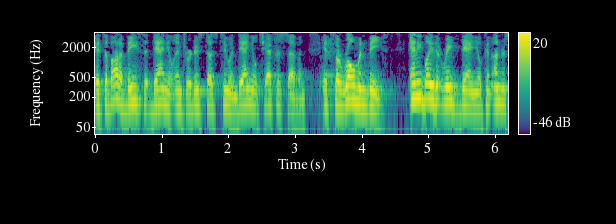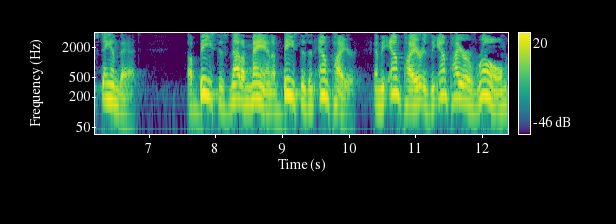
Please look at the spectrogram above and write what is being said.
It's about a beast that Daniel introduced us to in Daniel chapter 7. It's the Roman beast. Anybody that reads Daniel can understand that. A beast is not a man. A beast is an empire. And the empire is the empire of Rome,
